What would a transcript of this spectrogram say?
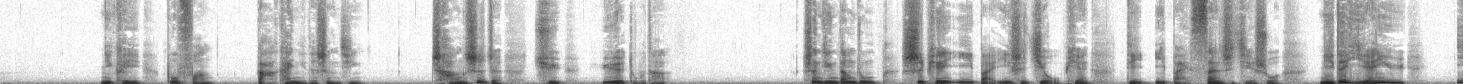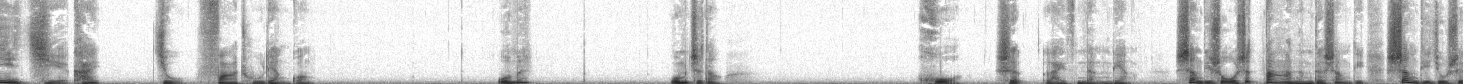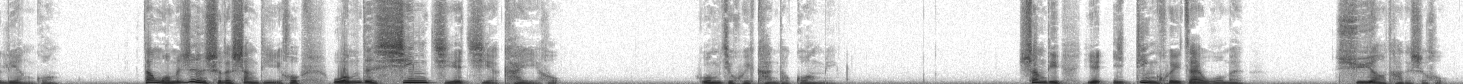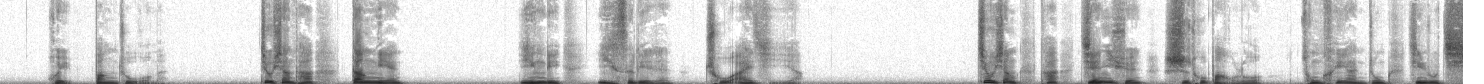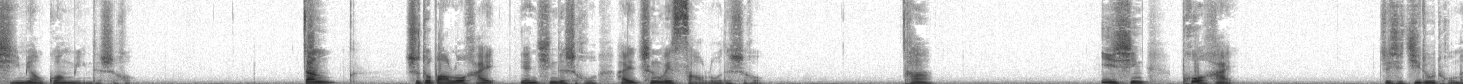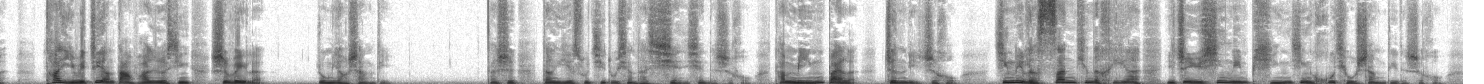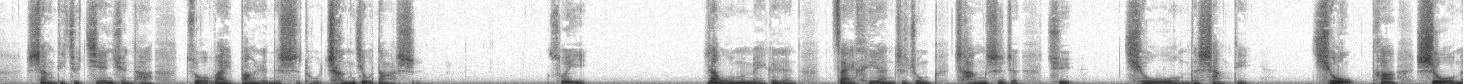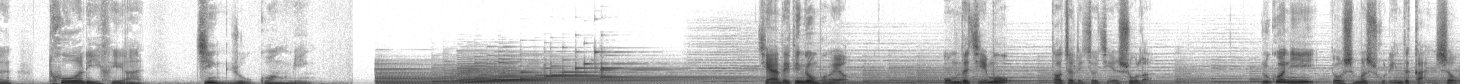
你可以不妨打开你的圣经，尝试着去阅读它。圣经当中诗篇一百一十九篇第一百三十节说：“你的言语一解开，就发出亮光。”我们我们知道。火是来自能量，上帝说我是大能的上帝，上帝就是亮光。当我们认识了上帝以后，我们的心结解开以后，我们就会看到光明。上帝也一定会在我们需要他的时候，会帮助我们，就像他当年引领以色列人出埃及一样。就像他拣选使徒保罗从黑暗中进入奇妙光明的时候，当使徒保罗还年轻的时候，还称为扫罗的时候，他一心迫害这些基督徒们，他以为这样大发热心是为了荣耀上帝，但是当耶稣基督向他显现的时候，他明白了真理之后。经历了三天的黑暗，以至于心灵平静，呼求上帝的时候，上帝就拣选他做外邦人的使徒，成就大事。所以，让我们每个人在黑暗之中尝试着去求我们的上帝，求他使我们脱离黑暗，进入光明。亲爱的听众朋友，我们的节目到这里就结束了。如果你有什么属灵的感受，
